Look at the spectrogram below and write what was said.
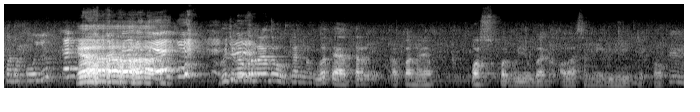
kodok kuyuk kan. Ya. gitu ya kayak gue juga pernah tuh kan gue teater apa namanya pos paguyuban olah seni di Depok Hmm.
